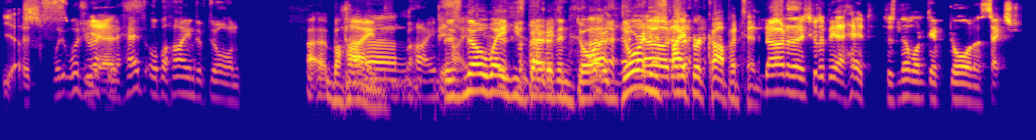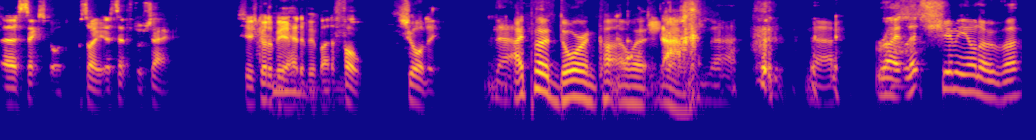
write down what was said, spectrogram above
Yes. It's- What, what do you yeah, reckon, it's- ahead or behind of Dorn? Uh, behind. Uh, Behind. There's behind. no way he's better than Dorn. Uh, Dorn no, is no, no. hyper competent. No, no, no. He's got to be ahead because no one gave Dorn a sex uh, sex god. Sorry, a sexual shag. So he's got to be ahead of him by default, surely. Nah. I put Dorn. Con- what? Nah. Nah. nah. Right, let's shimmy on over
